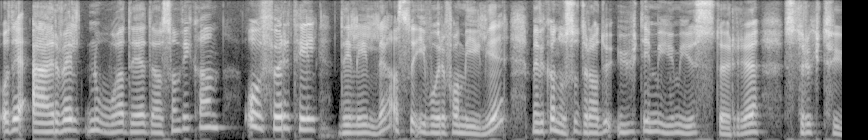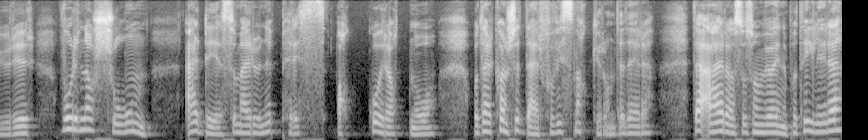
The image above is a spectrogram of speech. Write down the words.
Og det er vel noe av det da som vi kan overføre til det lille, altså i våre familier, men vi kan også dra det ut i mye, mye større strukturer, hvor nasjon er det som er under press akkurat nå. Og det er kanskje derfor vi snakker om det, dere. Det er altså, som vi var inne på tidligere,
